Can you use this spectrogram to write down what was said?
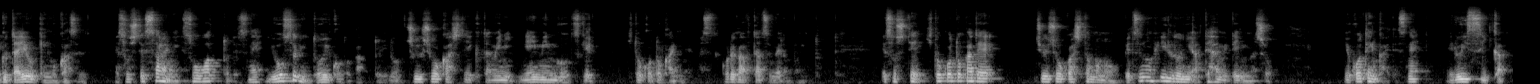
具体を言語化する。そしてさらに、so what ですね。要するにどういうことかというのを抽象化していくためにネーミングをつける。一言化になります。これが二つ目のポイント。そして、一言化で抽象化したものを別のフィールドに当てはめてみましょう。横展開ですね。類推化。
